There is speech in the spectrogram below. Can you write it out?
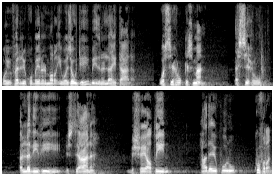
ويفرق بين المرء وزوجه بإذن الله تعالى. والسحر قسمان. السحر الذي فيه استعانة بالشياطين هذا يكون كفرا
